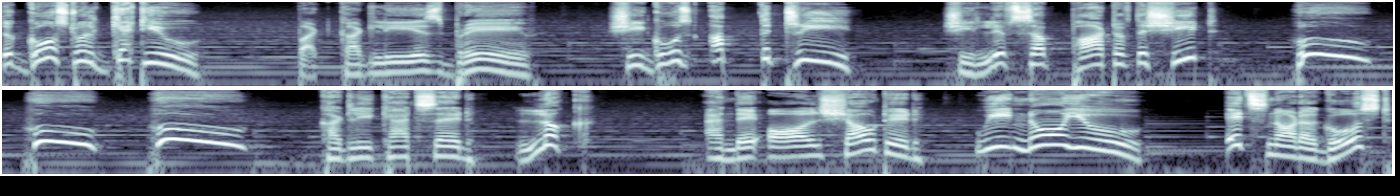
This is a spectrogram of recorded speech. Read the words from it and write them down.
The ghost will get you! But Cuddly is brave. She goes up the tree. She lifts up part of the sheet. Hoo! Hoo! Hoo! Cuddly Cat said, Look! And they all shouted, We know you! It's not a ghost.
